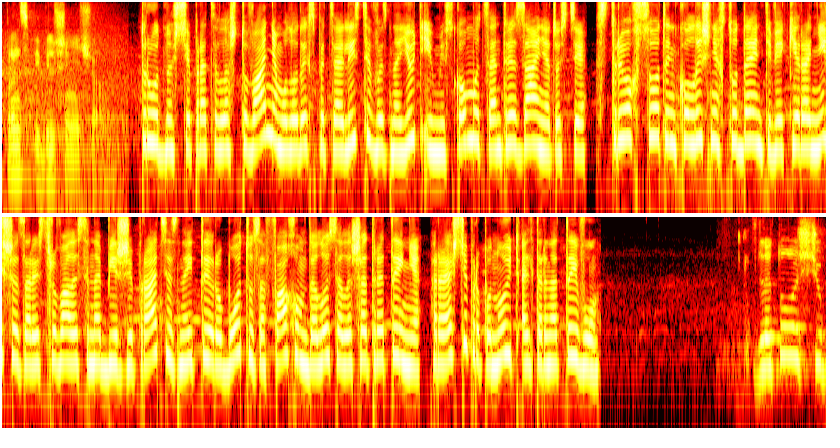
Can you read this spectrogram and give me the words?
в принципі більше нічого. Труднощі працевлаштування молодих спеціалістів визнають і в міському центрі зайнятості. З трьох сотень колишніх студентів, які раніше зареєструвалися на біржі праці, знайти роботу за фахом вдалося лише третині. Решті пропонують альтернативу. для того, щоб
